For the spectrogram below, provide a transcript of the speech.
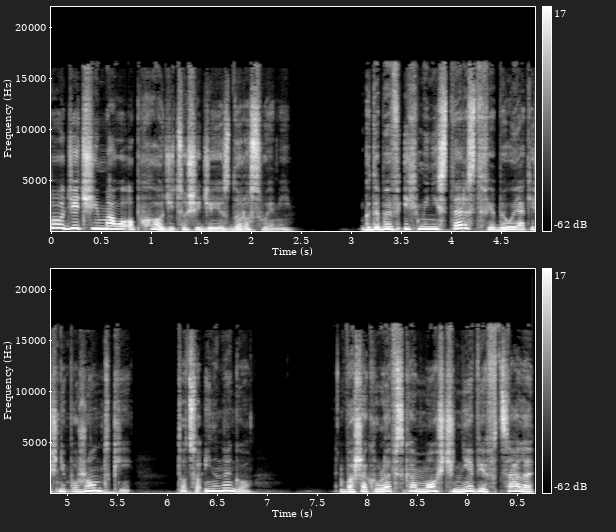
bo dzieci mało obchodzi, co się dzieje z dorosłymi. Gdyby w ich ministerstwie były jakieś nieporządki, to co innego. Wasza królewska mość nie wie wcale,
